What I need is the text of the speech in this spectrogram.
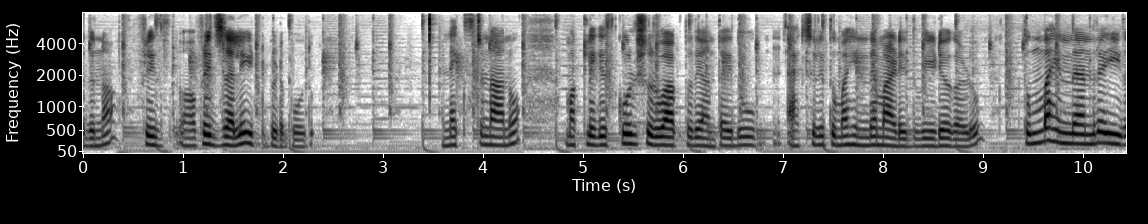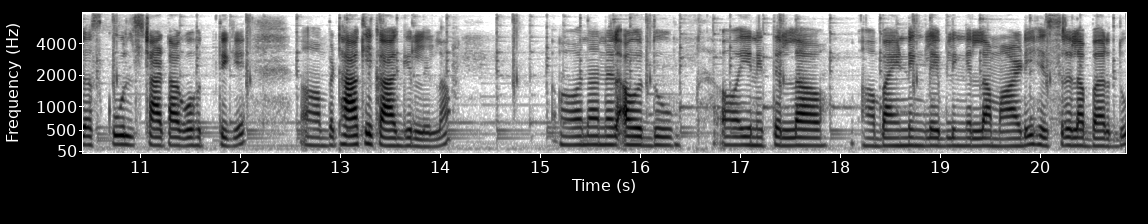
ಅದನ್ನು ಫ್ರಿಜ್ ಫ್ರಿಜ್ಜಲ್ಲಿ ಇಟ್ಬಿಡ್ಬೋದು. ನೆಕ್ಸ್ಟ್ ನಾನು ಮಕ್ಕಳಿಗೆ ಸ್ಕೂಲ್ ಶುರುವಾಗ್ತದೆ ಅಂತ ಇದು ಆ್ಯಕ್ಚುಲಿ ತುಂಬ ಹಿಂದೆ ಮಾಡಿದ್ದು ವೀಡಿಯೋಗಳು ತುಂಬ ಹಿಂದೆ ಅಂದರೆ ಈಗ ಸ್ಕೂಲ್ ಸ್ಟಾರ್ಟ್ ಆಗೋ ಹೊತ್ತಿಗೆ ಬಟ್ ಹಾಕ್ಲಿಕ್ಕೆ ಆಗಿರಲಿಲ್ಲ. ನಾನು ಅವ್ರದ್ದು ಏನಿತ್ತೆಲ್ಲ ಬೈಂಡಿಂಗ್ ಲೇಬ್ಲಿಂಗ್ ಎಲ್ಲ ಮಾಡಿ ಹೆಸರೆಲ್ಲ ಬರೆದು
